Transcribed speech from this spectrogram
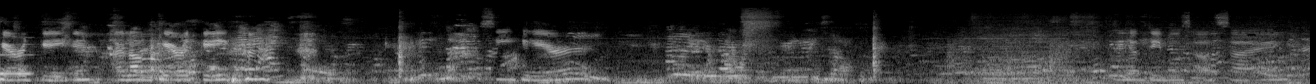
carrot cake. I love carrot cake. See here. They have tables outside.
